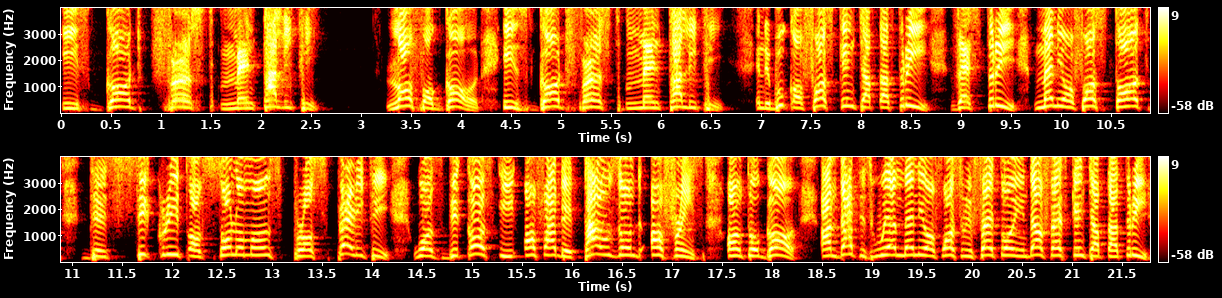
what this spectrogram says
is God first mentality. Love for God is God first mentality. In the book of First King, chapter 3, verse 3, many of us thought the secret of Solomon's prosperity was because he offered a thousand offerings unto God. And that is where many of us refer to in that First King, chapter 3.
